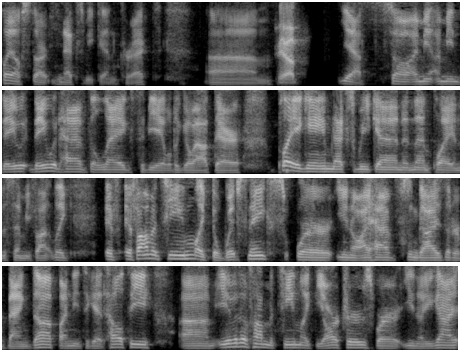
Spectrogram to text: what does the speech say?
playoffs start next weekend, correct? Um, yep. Yeah. So I mean, I mean, they they would have the legs to be able to go out there, play a game next weekend, and then play in the semifinal. Like if if I'm a team like the Whip Snakes, where you know I have some guys that are banged up, I need to get healthy. Um, even if I'm a team like the Archers, where you know you got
